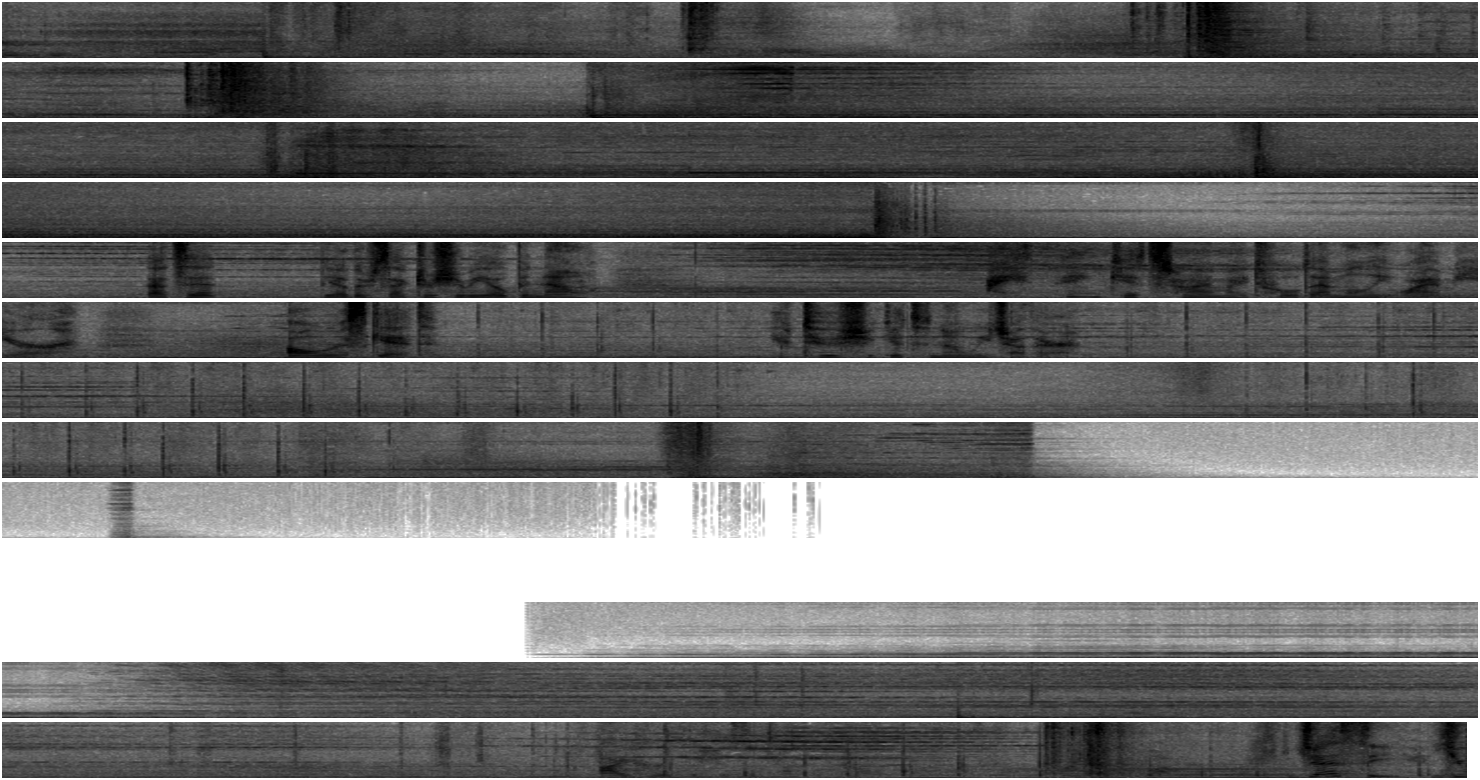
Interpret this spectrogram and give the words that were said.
That's it. The other sector should be open now. I think it's time I told Emily why I'm here. I'll risk it. You two should get to know each other.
